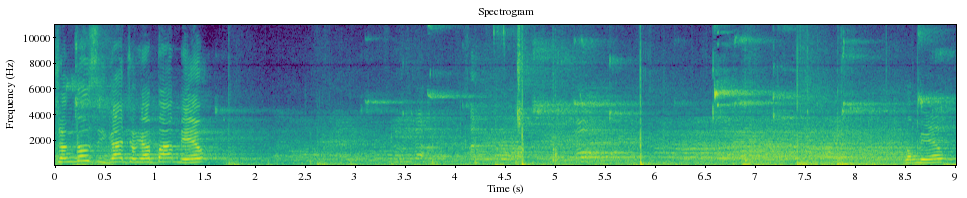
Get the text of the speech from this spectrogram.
进攻时间仲有八秒。六秒。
